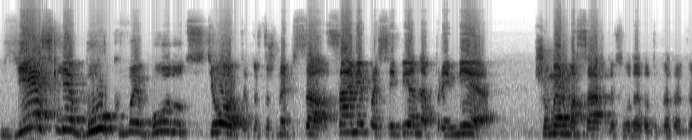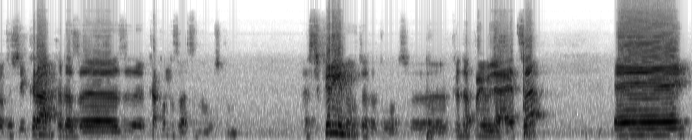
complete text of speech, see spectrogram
Если буквы будут стерты, то есть то, что написал, сами по себе, например, Шумер Масах, то есть вот этот то есть экран, когда, за, как он называется на русском? Скрин вот этот вот, э, когда появляется, э,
